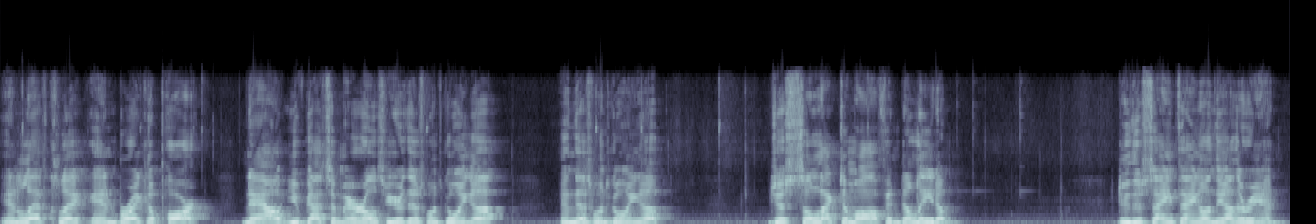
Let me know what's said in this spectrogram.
and left click and break apart. Now you've got some arrows here. This one's going up and this one's going up. Just select them off and delete them. Do the same thing on the other end.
